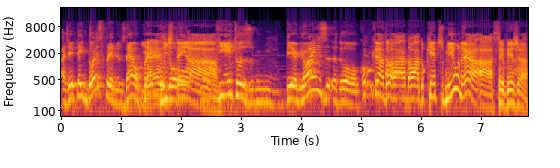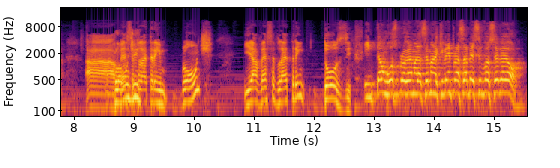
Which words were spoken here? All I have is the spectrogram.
A gente tem dois prêmios, né? O prêmio a gente do, tem a... 500 bilhões, do... Como que é? A do, a, a do 500 mil, né? A cerveja, a Westervleteren Blonde e a Westervleteren 12. Então, os programas da semana que vem para saber se você ganhou.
